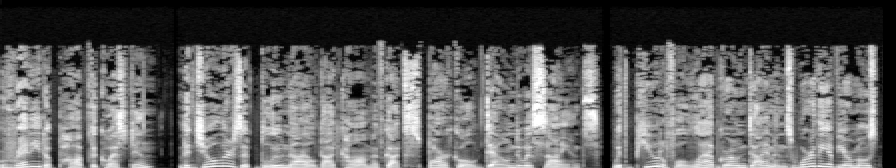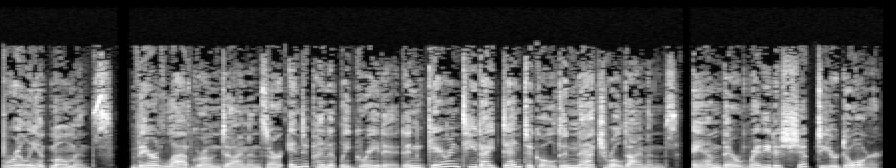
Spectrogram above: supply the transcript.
Ready to pop the question? The jewelers at BlueNile.com have got sparkle down to a science with beautiful lab-grown diamonds worthy of your most brilliant moments. Their lab-grown diamonds are independently graded and guaranteed identical to natural diamonds, and they're ready to ship to your door.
